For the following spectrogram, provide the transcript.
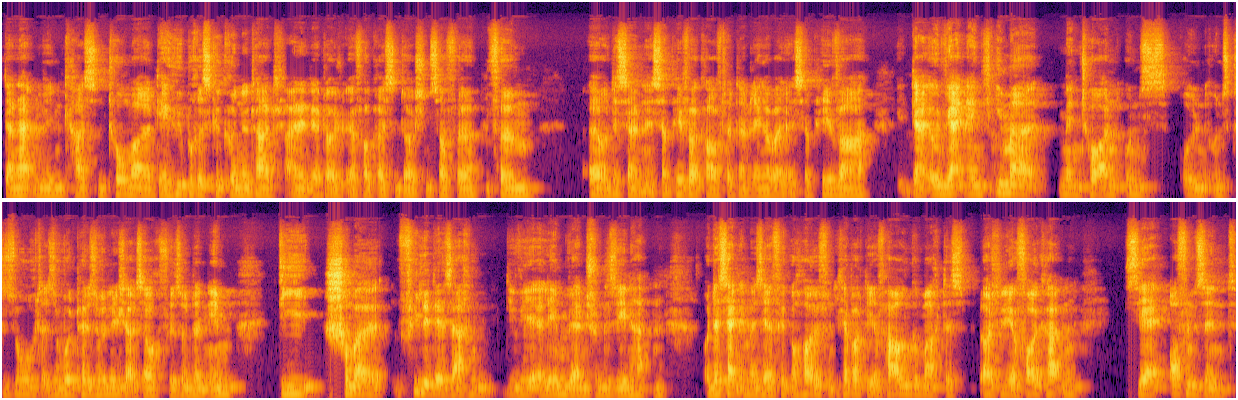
dann hatten wir den Carsten Thoma, der Hybris gegründet hat, eine der Deu erfolgreichsten deutschen Softwarefirmen äh, und das dann SAP verkauft hat, dann länger bei der SAP war. Da, und wir hatten eigentlich immer Mentoren uns, uns gesucht, also sowohl persönlich als auch fürs Unternehmen, die schon mal viele der Sachen, die wir erleben werden, schon gesehen hatten. Und das hat immer sehr viel geholfen. Ich habe auch die Erfahrung gemacht, dass Leute, die Erfolg hatten, sehr offen sind,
